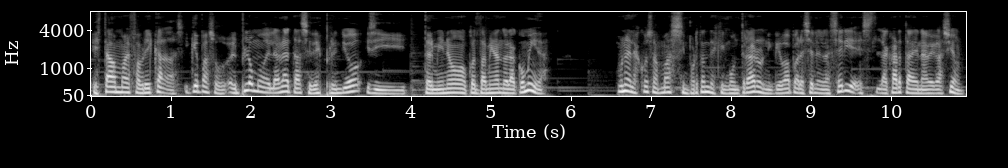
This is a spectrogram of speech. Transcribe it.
estaban mal fabricadas. ¿Y qué pasó? El plomo de la lata se desprendió y terminó contaminando la comida. Una de las cosas más importantes que encontraron y que va a aparecer en la serie es la carta de navegación.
